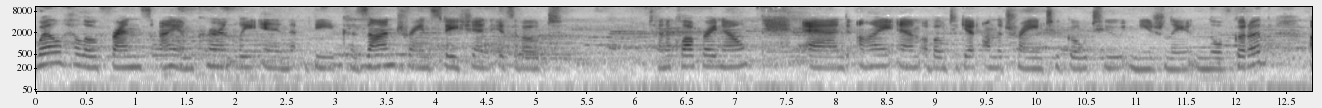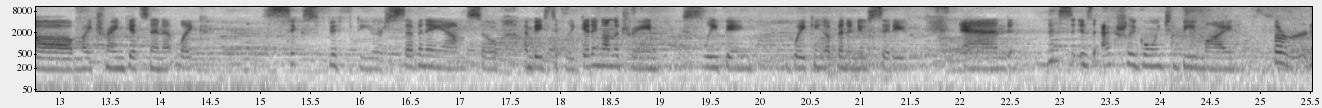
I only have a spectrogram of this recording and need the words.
Well, hello friends. I am currently in the Kazan train station. It's about 10 o'clock right now and I am about to get on the train to go to Nizhny Novgorod. Uh, my train gets in at like 6.50 or 7 a.m. so I'm basically getting on the train, sleeping, waking up in a new city and this is actually going to be my third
